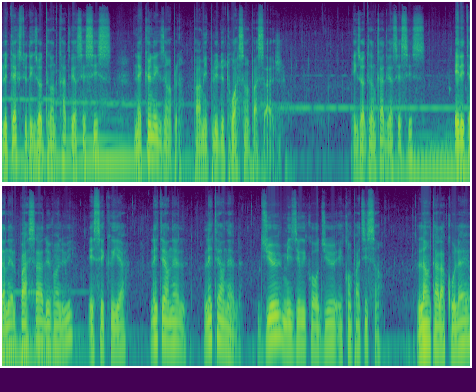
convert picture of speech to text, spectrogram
Le texte d'Exode 34, verset 6 n'est qu'un exemple parmi plus de 300 passages. Exode 34, verset 6. Et l'Éternel passa devant lui et s'écria, L'Éternel, l'Éternel, Dieu miséricordieux et compatissant, lent à la colère,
